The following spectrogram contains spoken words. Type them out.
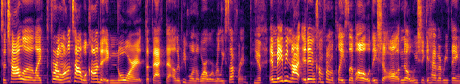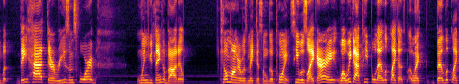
T'Challa, like for a long time, Wakanda ignored the fact that other people in the world were really suffering. Yep. And maybe not, it didn't come from a place of, oh, they should all, no, we should have everything, but they had their reasons for it. When you think about it, Killmonger was making some good points. He was like, all right, well, we got people that look like a, like, that look like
